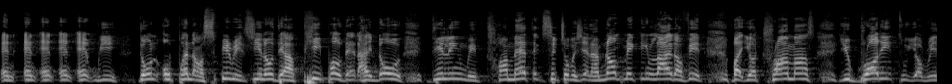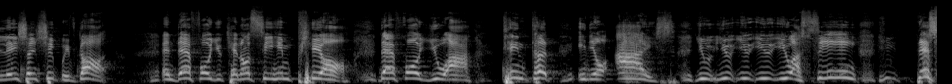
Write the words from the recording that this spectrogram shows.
And, and, and, and, and we don't open our spirits. You know, there are people that I know dealing with traumatic situation. I'm not making light of it, but your traumas, you brought it to your relationship with God and therefore you cannot see him pure. Therefore, you are tinted in your eyes. You, you, you, you, you are seeing his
